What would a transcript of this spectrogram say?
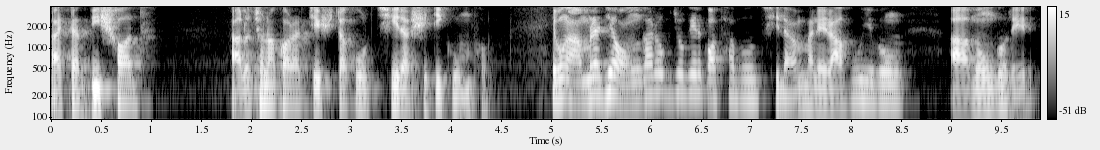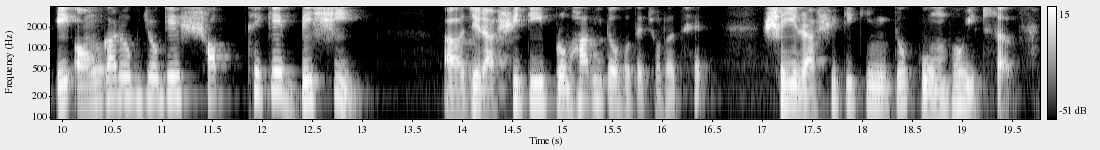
একটা বিশদ আলোচনা করার চেষ্টা করছি রাশিটি কুম্ভ। এবং আমরা যে অঙ্গারক যোগের কথা বলছিলাম মানে রাহু এবং মঙ্গলের, এই অঙ্গারক যোগে সব থেকে বেশি যে রাশিটি প্রভাবিত হতে চলেছে সেই রাশিটি কিন্তু কুম্ভ ইটসেলফ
